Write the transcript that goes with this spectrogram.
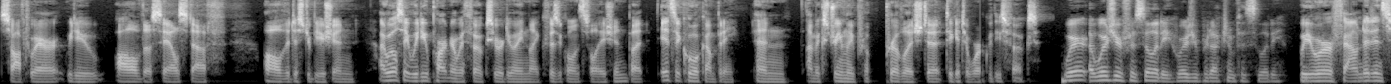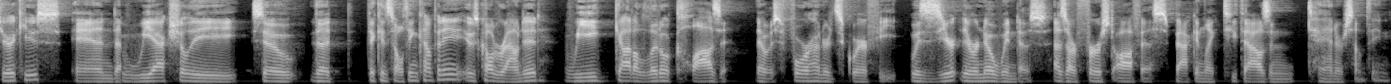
software. We do all of the sales stuff, all the distribution. I will say we do partner with folks who are doing like physical installation, but it's a cool company, and I'm extremely pr- privileged to, to get to work with these folks. Where where's your facility? Where's your production facility? We were founded in Syracuse, and we actually so the the consulting company it was called Rounded. We got a little closet that was 400 square feet was zero there were no windows as our first office back in like 2010 or something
